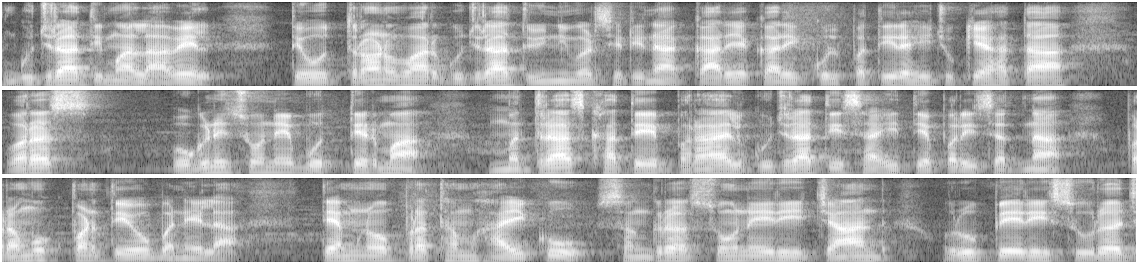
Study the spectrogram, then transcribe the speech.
ગુજરાતીમાં લાવેલ તેઓ ત્રણ વાર ગુજરાત યુનિવર્સિટીના કાર્યકારી કુલપતિ રહી ચૂક્યા હતા. વર્ષ ઓગણીસો ને બોતેરમાં મદ્રાસ ખાતે ભરાયેલ ગુજરાતી સાહિત્ય પરિષદના પ્રમુખ પણ તેઓ બનેલા. તેમનો પ્રથમ હાઇકુ સંગ્રહ સોનેરી ચાંદ, રૂપેરી સૂરજ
